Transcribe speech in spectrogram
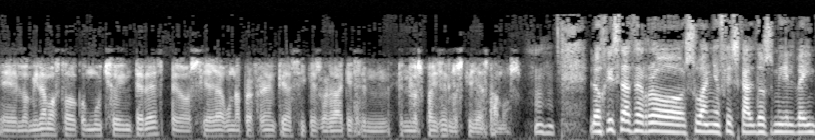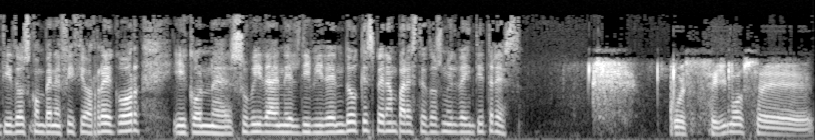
lo miramos todo con mucho interés, pero si hay alguna preferencia sí que es verdad que es en, los países en los que ya estamos. Logista cerró su año fiscal 2022 con beneficios récord y con subida en el dividendo. ¿Qué esperan para este 2023? Pues seguimos eh,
